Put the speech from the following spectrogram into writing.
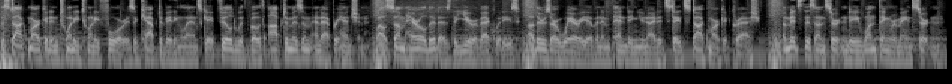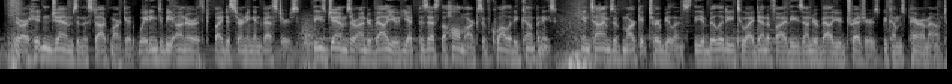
The stock market in 2024 is a captivating landscape filled with both optimism and apprehension. While some herald it as the year of equities, others are wary of an impending United States stock market crash. Amidst this uncertainty, one thing remains certain. There are hidden gems in the stock market waiting to be unearthed by discerning investors. These gems are undervalued yet possess the hallmarks of quality companies. In times of market turbulence, the ability to identify these undervalued treasures becomes paramount.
